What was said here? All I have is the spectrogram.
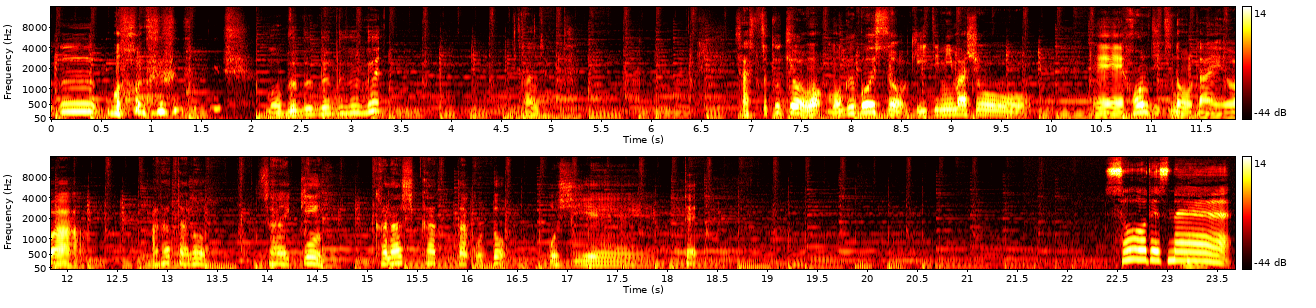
グモグモブブブブブブ。噛んじゃった。早速今日もモグボイスを聞いてみましょう、えー、本日のお題はあなたの最近悲しかったこと教えて。そうですね。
